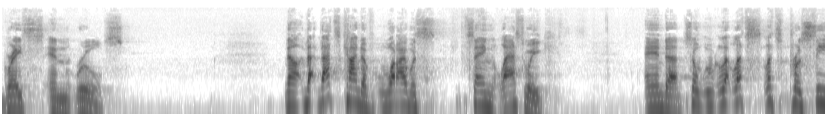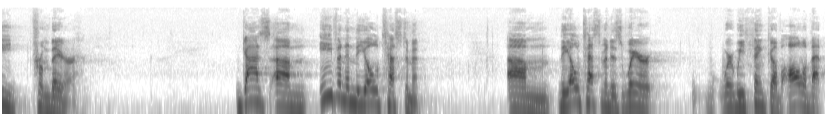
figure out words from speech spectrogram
Grace and rules. Now, that, that's kind of what I was saying last week And uh, so let, let's, let's proceed from there. Guys, um, even in the Old Testament, um, the Old Testament is where, where we think of all of that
